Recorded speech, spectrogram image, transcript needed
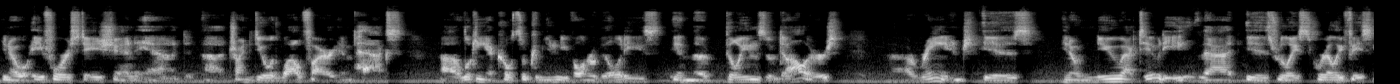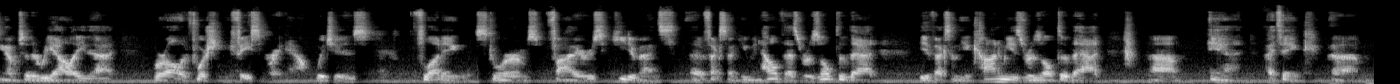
you know afforestation and uh, trying to deal with wildfire impacts, uh, looking at coastal community vulnerabilities in the billions of dollars uh, range is you know new activity that is really squarely facing up to the reality that we're all unfortunately facing right now, which is flooding, storms, fires, heat events, effects on human health as a result of that, the effects on the economy as a result of that, um, and I think um,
